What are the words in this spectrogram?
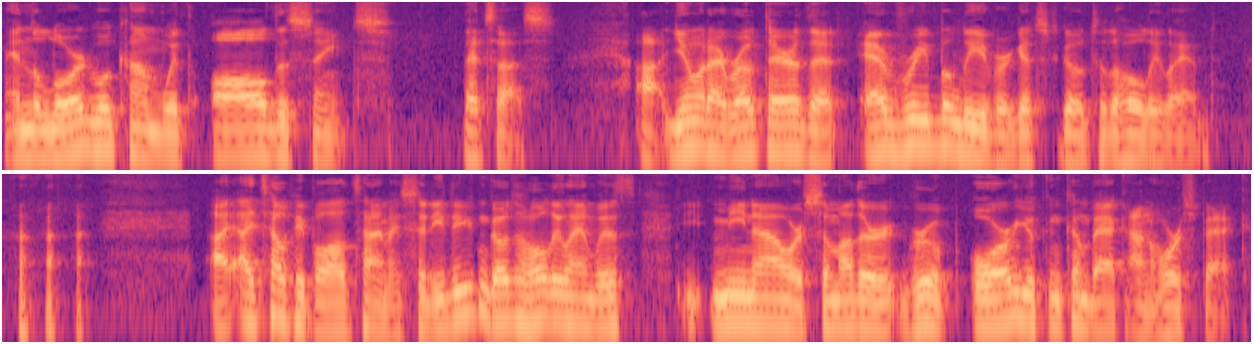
And the Lord will come with all the saints. That's us. Uh, you know what I wrote there? That every believer gets to go to the Holy Land. I, I, tell people all the time, I said, either you can go to the Holy Land with me now or some other group, or you can come back on horseback.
